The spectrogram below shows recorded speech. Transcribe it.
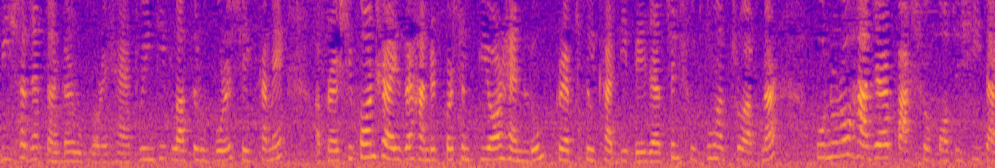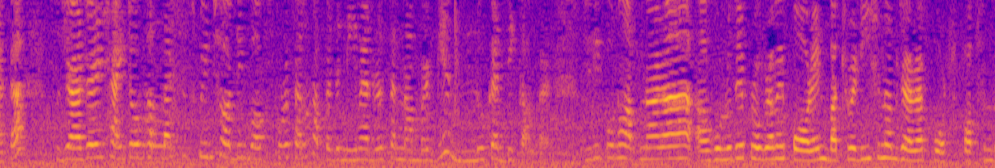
বিশ হাজার টাকার উপরে হ্যাঁ টোয়েন্টি প্লাসের উপরে। সেখানে আপনার শিফন শাড়িজে hundred percent pure handloom crepe silk khadi পেয়ে যাচ্ছেন। শুধুমাত্র আপনার পনেরো হাজার পাঁচশো পঁচাশি টাকা। সো যার যার এই শাড়িটাও ভালো লাগছে স্ক্রিনশট দিন বক্স করে ফেলুন, আপনাদের নেম অ্যাড্রেস এর নাম্বার দিয়ে লুক অ্যাট দি কালার যদি কোনো আপনারা হলুদের প্রোগ্রামে পড়েন বা ট্রেডিশনাল যারা পছন্দ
